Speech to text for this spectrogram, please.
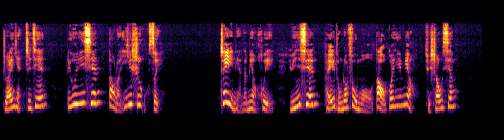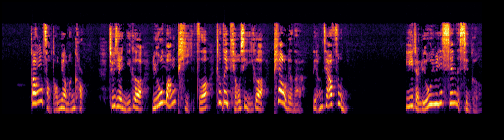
转眼之间，刘云仙到了一十五岁。这一年的庙会，云仙陪同着父母到观音庙去烧香。刚走到庙门口，就见一个流氓痞子正在调戏一个漂亮的良家妇女。依着刘云仙的性格，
